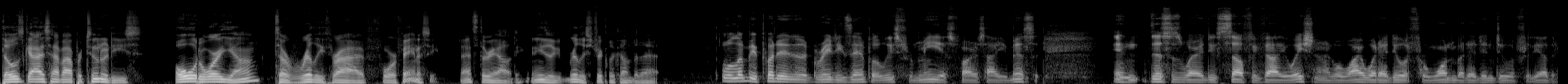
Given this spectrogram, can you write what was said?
those guys have opportunities, old or young, to really thrive for fantasy. That's the reality. And he's really strictly come to that. Well, let me put it in a great example, at least for me, as far as how you miss it. And this is where I do self evaluation. I go, why would I do it for one, but I didn't do it for the other,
